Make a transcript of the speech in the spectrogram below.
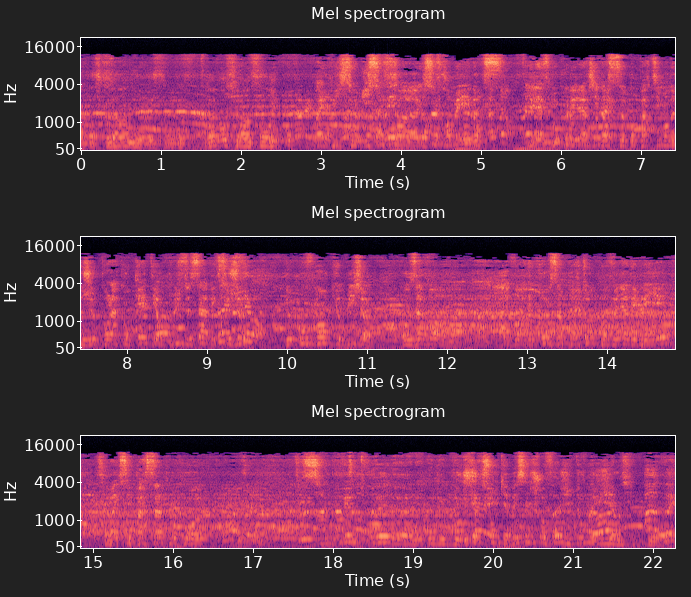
hein, parce que là, on est, vraiment sur un faux rythme. Ouais, et puis euh, il souffre en mêlée, donc il laisse beaucoup d'énergie dans ce compartiment de jeu pour la conquête. Et en plus de ça, avec ce jeu de mouvement qui oblige aux avants à, à avoir des courses importantes pour venir déblayer, c'est vrai que c'est pas simple pour eux. Si vous pouvez me trouver le, le- le- le garçon qui a baissé le chauffage, j'ai deux mois à lui dire, hein, s'il vous plaît.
